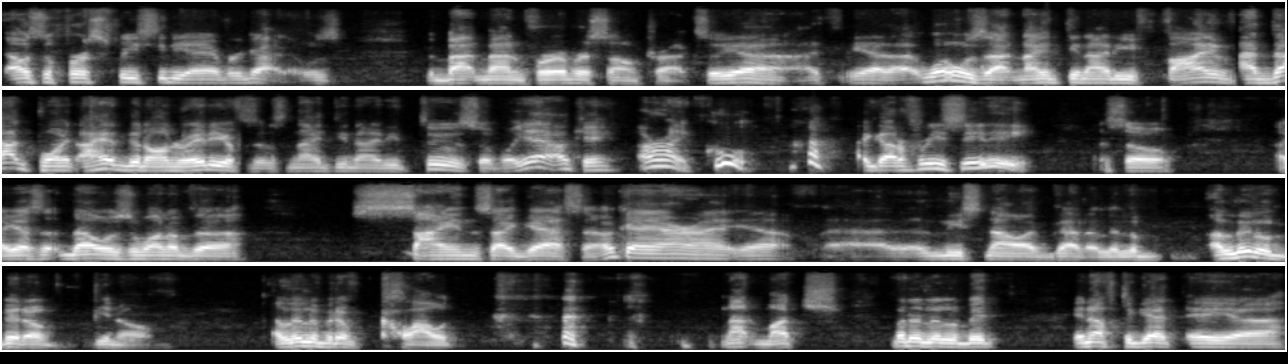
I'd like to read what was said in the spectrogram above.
That was the first free CD I ever got. It was the Batman Forever soundtrack. So yeah, I, yeah. That, what was that? 1995. At that point, I had been on radio since 1992. So yeah, okay, all right, cool. I got a free CD. So I guess that was one of the signs, I guess. Okay, all right, yeah. Uh, at least now I've got a little, a little bit of, you know, a little bit of clout. Not much, but a little bit enough to get a uh,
